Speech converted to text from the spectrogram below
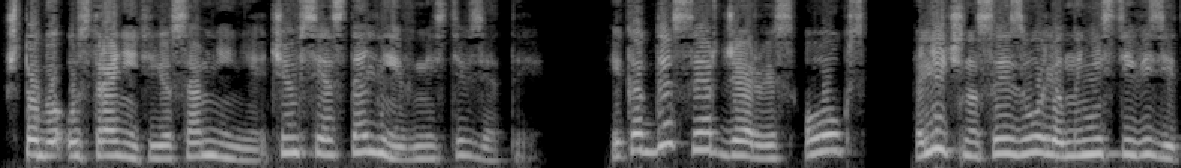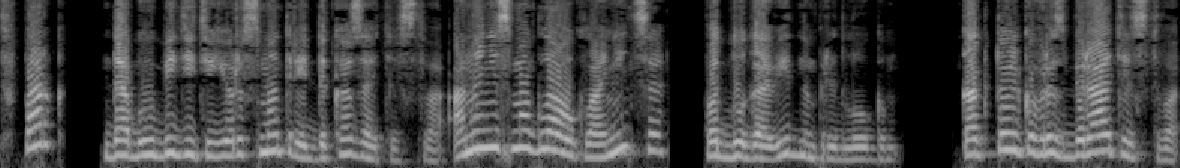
чтобы устранить ее сомнения, чем все остальные вместе взятые. И когда сэр Джервис Оукс лично соизволил нанести визит в парк, дабы убедить ее рассмотреть доказательства, она не смогла уклониться под благовидным предлогом. Как только в разбирательство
